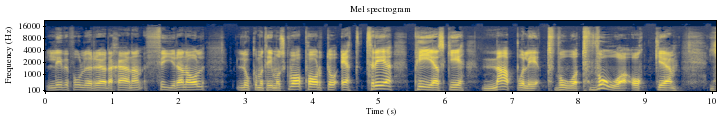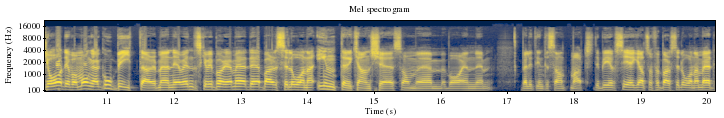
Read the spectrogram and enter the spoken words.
Liverpool Röda Stjärnan 4-0. Lokomotiv Moskva, Porto 1-3, PSG, Napoli 2-2 och eh, ja, det var många godbitar, men jag vet inte, ska vi börja med eh, Barcelona-Inter kanske, som eh, var en eh, väldigt intressant match. Det blev seger alltså för Barcelona med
